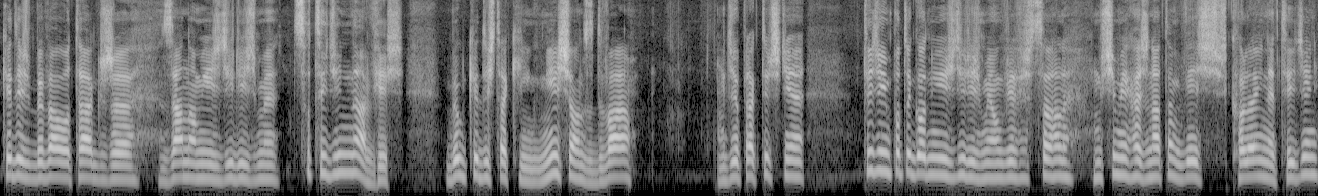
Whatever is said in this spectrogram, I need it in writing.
Kiedyś bywało tak, że za mną jeździliśmy co tydzień na wieś. Był kiedyś taki miesiąc, dwa, gdzie praktycznie tydzień po tygodniu jeździliśmy. Ja mówię, wiesz co, ale musimy jechać na tę wieś kolejny tydzień.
